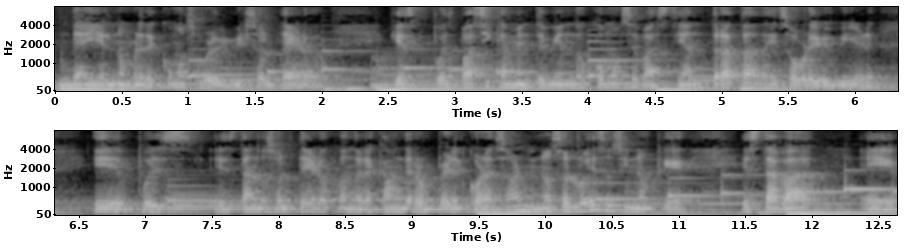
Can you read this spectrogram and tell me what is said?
De ahí el nombre de cómo sobrevivir soltero, que es pues básicamente viendo cómo Sebastián trata de sobrevivir eh, pues estando soltero cuando le acaban de romper el corazón y no solo eso sino que estaba eh,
